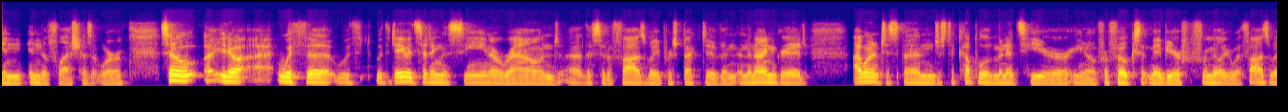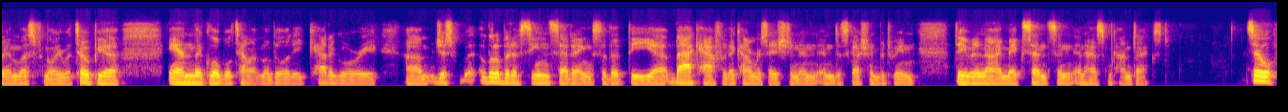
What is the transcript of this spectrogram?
in in the flesh as it were. So uh, you know with the with with david setting the scene around uh, the sort of fosway perspective and, and the nine grid i wanted to spend just a couple of minutes here you know for folks that maybe are familiar with fosway and less familiar with topia and the global talent mobility category. Um, just a little bit of scene setting so that the uh, back half of the conversation and, and, discussion between david and i makes sense and, and has some context. So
